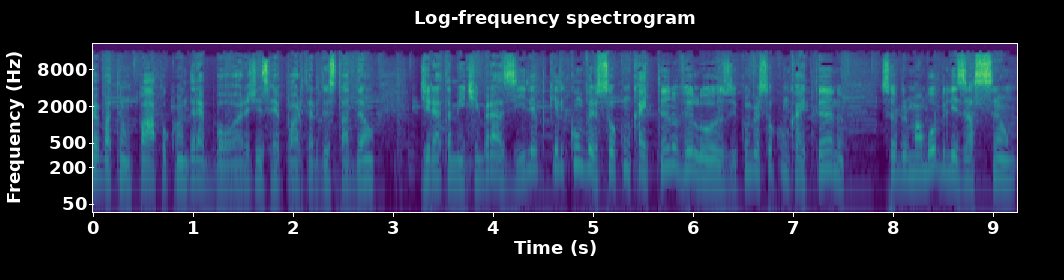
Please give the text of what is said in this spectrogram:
vai bater um papo com André Borges, repórter do Estadão, diretamente em Brasília, porque ele conversou com Caetano Veloso e conversou com Caetano sobre uma mobilização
